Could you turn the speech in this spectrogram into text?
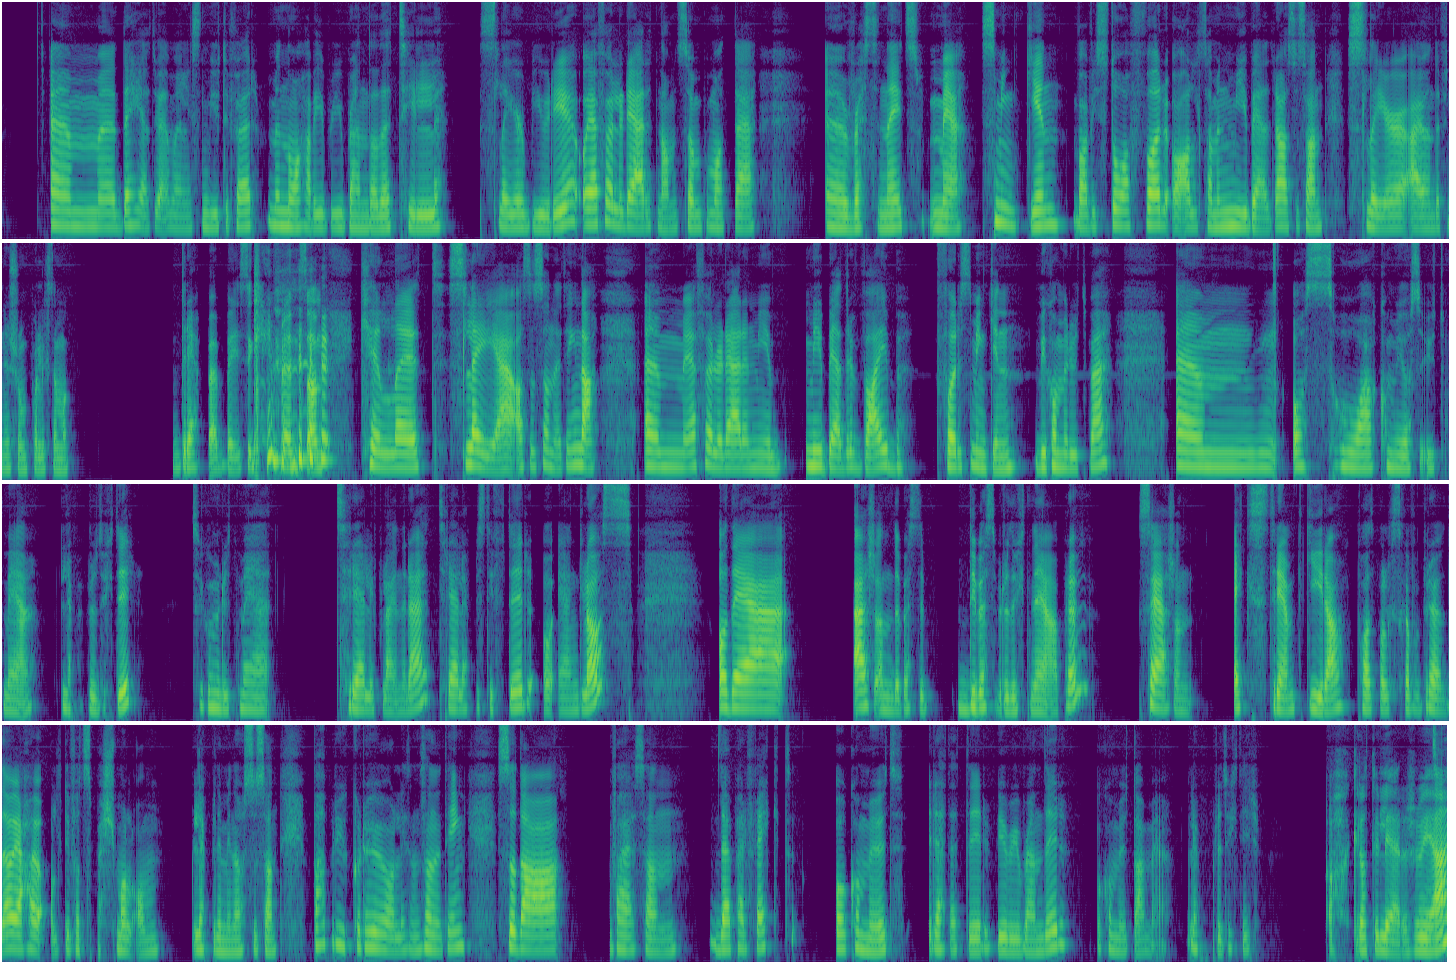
Um, det het jo Emma Ellingsen Beauty før, men nå har vi rebranda det til Slayer Beauty. Og jeg føler det er et navn som på en måte uh, resonates med sminken, hva vi står for, og alt sammen mye bedre. Altså sånn Slayer er jo en definisjon på liksom å drepe, basically, men sånn kill it, slaye, altså sånne ting, da. Um, jeg føler det er en mye, mye bedre vibe for sminken vi kommer ut med. Um, og så kommer vi også ut med leppeprodukter. Så vi kommer ut med tre liplinere, tre leppestifter og én gloss. Og det er sånn det beste, de beste produktene jeg har prøvd. Så jeg er sånn ekstremt gira på at folk skal få prøve det. Og jeg har jo alltid fått spørsmål om leppene mine også sånn Hva bruker du? Og liksom sånne ting. Så da var jeg sånn Det er perfekt å komme ut rett etter vi rebrander, og komme ut da med leppeprodukter. Åh, gratulerer så mye.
